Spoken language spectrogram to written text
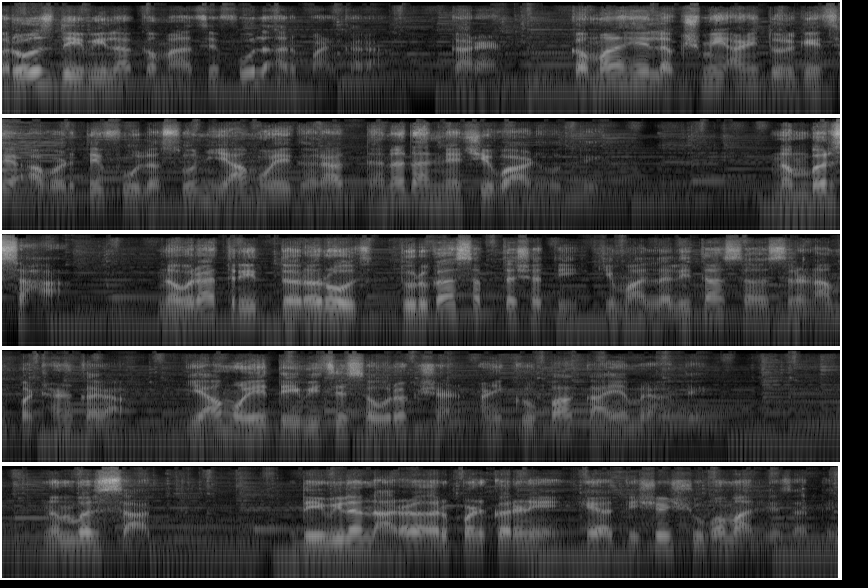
रोज देवीला कमळाचे फूल अर्पण करा कारण कमळ हे लक्ष्मी आणि दुर्गेचे आवडते फूल असून यामुळे घरात धनधान्याची वाढ होते. नंबर सहा. नवरात्रीत दररोज दुर्गा सप्तशती किंवा ललिता सहस्रनाम पठण करा. यामुळे देवीचे संरक्षण आणि कृपा कायम राहते. नंबर सात. देवीला नारळ अर्पण करणे हे अतिशय शुभ मानले जाते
